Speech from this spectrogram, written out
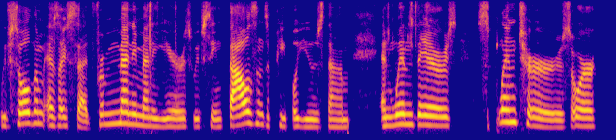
We've sold them, as I said, for many, many years. We've seen thousands of people use them. And when there's splinters or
